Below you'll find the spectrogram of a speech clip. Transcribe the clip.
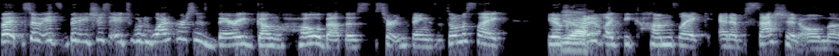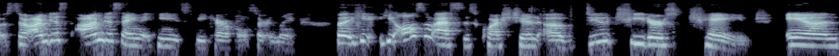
But so it's but it's just it's when one person is very gung ho about those certain things. It's almost like you know, Yeah. kind of like becomes like an obsession almost. So I'm just I'm just saying that he needs to be careful, certainly. But he he also asked this question of do cheaters change? And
